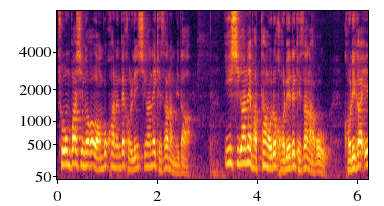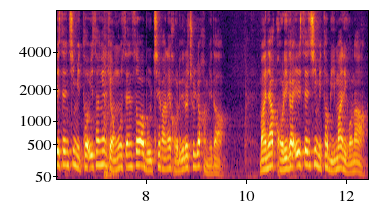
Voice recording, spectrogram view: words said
초음파 신호가 왕복하는데 걸린 시간을 계산합니다. 이 시간을 바탕으로 거리를 계산하고 거리가 1cm 이상일 경우 센서와 물체 간의 거리를 출력합니다. 만약 거리가 1cm 미만이거나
